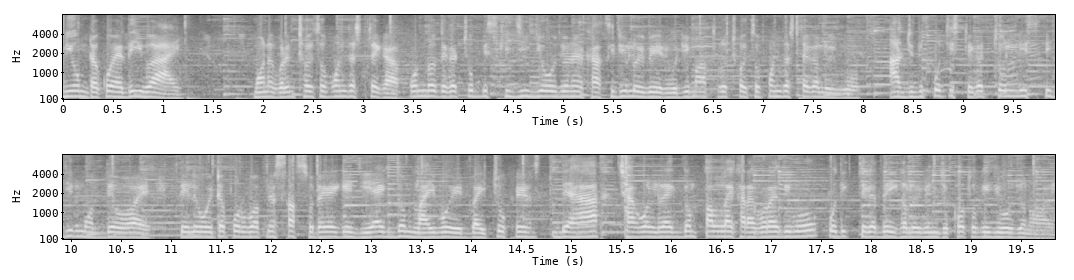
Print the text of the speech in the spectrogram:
নিয়মটা কয়ে দিই ভাই। মনে করেন ছয়শো পঞ্চাশ টাকা, পনেরো থেকে চব্বিশ কেজি যে ওজনের খাসিটি লইবেন ওটি মাত্র ছয়শো পঞ্চাশ টাকা লইব। আর যদি পঁচিশ থেকে চল্লিশ কেজির মধ্যে হয়, তাহলে ওইটা পড়ব আপনার সাতশো টাকা কেজি, একদম লাইভ ওয়েট বাই চোখের দেহা ছাগলের একদম পাল্লায় খাড়া করে দিব। ওদিক থেকে দেখা লইবেন যে কত কেজি ওজন হয়।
